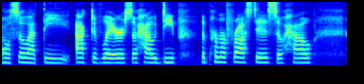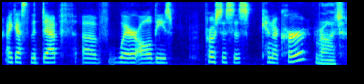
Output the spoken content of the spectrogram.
Also at the active layer, so how deep the permafrost is, so how, I guess, the depth of where all these processes can occur. Right.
